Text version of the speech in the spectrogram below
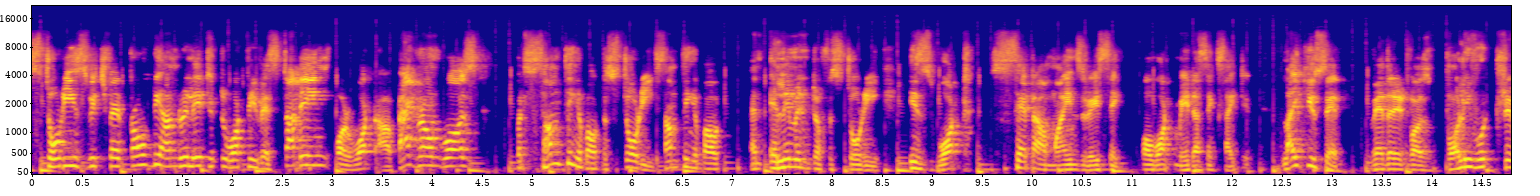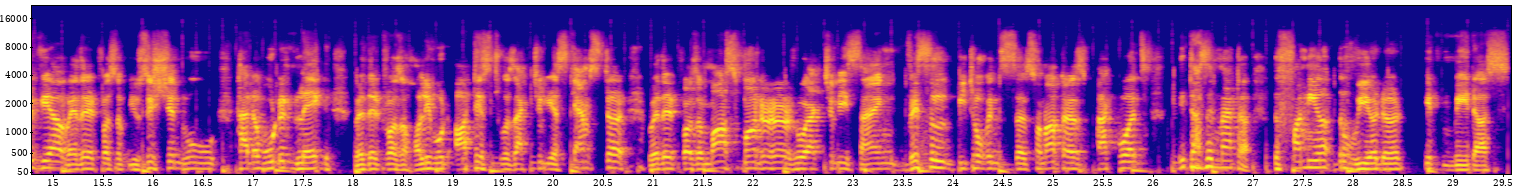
Stories which were probably unrelated to what we were studying or what our background was, but something about the story, something about an element of a story is what set our minds racing or what made us excited. Like you said, whether it was Bollywood trivia, whether it was a musician who had a wooden leg, whether it was a Hollywood artist who was actually a scamster, whether it was a mass murderer who actually sang whistle Beethoven's uh, sonatas backwards, it doesn't matter. The funnier, the weirder, it made us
